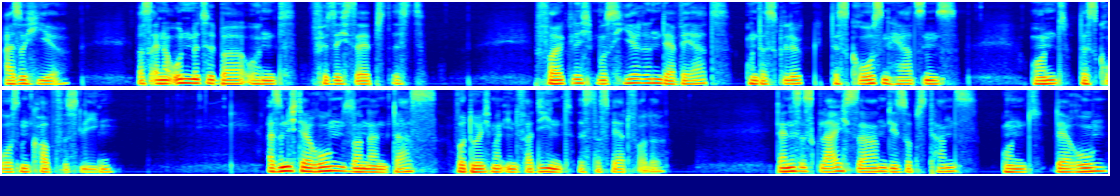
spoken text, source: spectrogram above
also hier, was einer unmittelbar und für sich selbst ist. Folglich muss hierin der Wert und das Glück des großen Herzens und des großen Kopfes liegen. Also nicht der Ruhm, sondern das, wodurch man ihn verdient, ist das Wertvolle. Denn es ist gleichsam die Substanz und der Ruhm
